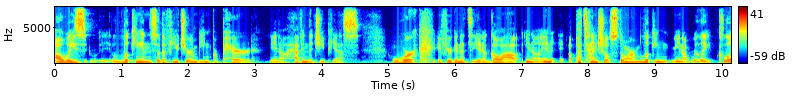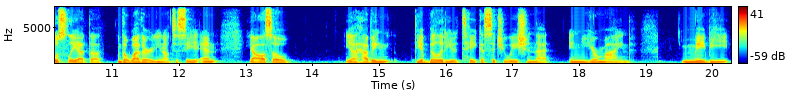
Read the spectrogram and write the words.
always looking into the future and being prepared you know having the gps work if you're going to you know go out you know in a potential storm looking you know really closely at the the weather you know to see. And yeah you know, also you know having the ability to take a situation that in your mind may be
